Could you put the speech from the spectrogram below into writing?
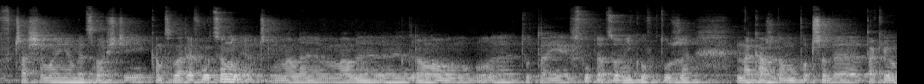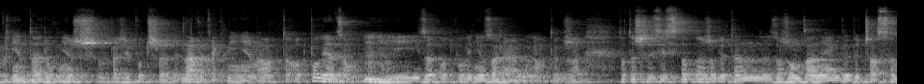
w czasie mojej nieobecności kancelaria funkcjonuje, czyli mamy, mamy grono e, tutaj współpracowników, którzy na każdą potrzebę takiego klienta również w razie potrzeby, nawet jak mnie nie ma, to odpowiedzą mhm. i za, odpowiednio zareagują. Także to też jest istotne, żeby ten zarządzanie jak gdyby czasem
